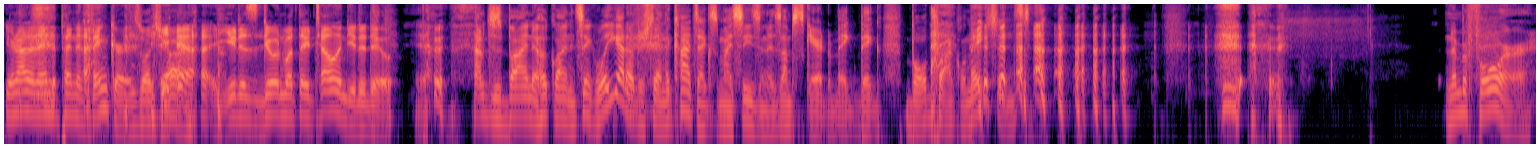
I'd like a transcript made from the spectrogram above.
you're not an independent thinker, is what you are. Yeah, you just doing what they're telling you to do. Yeah. I'm just buying a hook, line, and sinker. Well, you got to understand the context of my season is I'm scared to make big, bold proclamations. Number four,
